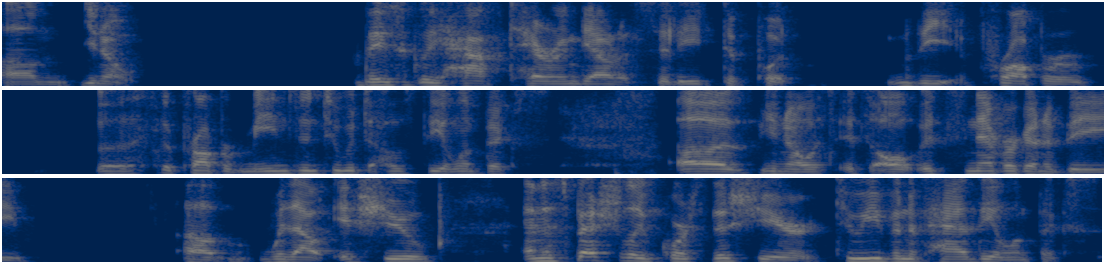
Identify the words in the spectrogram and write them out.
Um, you know, basically half tearing down a city to put the proper uh, the proper means into it to host the Olympics. Uh, you know, it's it's all it's never going to be uh, without issue, and especially of course this year to even have had the Olympics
